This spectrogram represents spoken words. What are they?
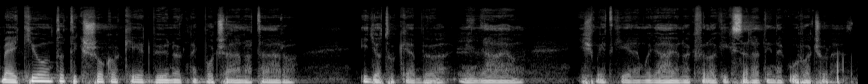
mely kiontatik sokakért bűnöknek bocsánatára. Igyatok ebből mindnyájan. Ismét kérem, hogy álljanak fel, akik szeretnének urvacsorázni.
